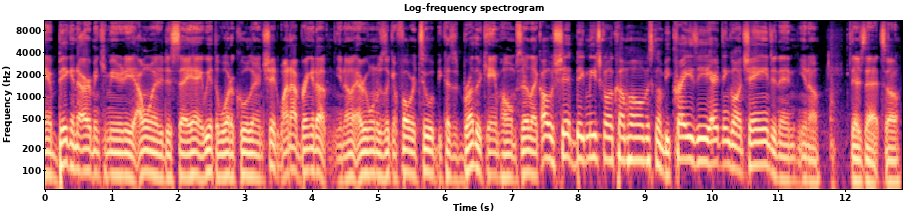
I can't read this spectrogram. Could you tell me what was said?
and big in the urban community, I wanted to just say, hey, we at the water cooler and shit. Why not bring it up? You know, everyone was looking forward to it because his brother came home. So they're like, oh shit, Big Meech gonna come home. It's gonna be crazy. Everything gonna change. And then, you know, there's that. So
